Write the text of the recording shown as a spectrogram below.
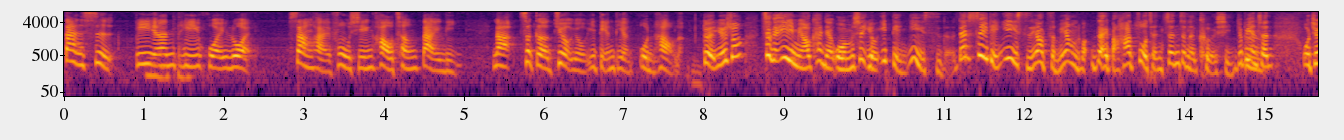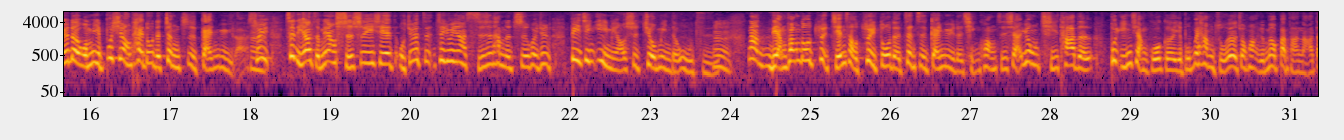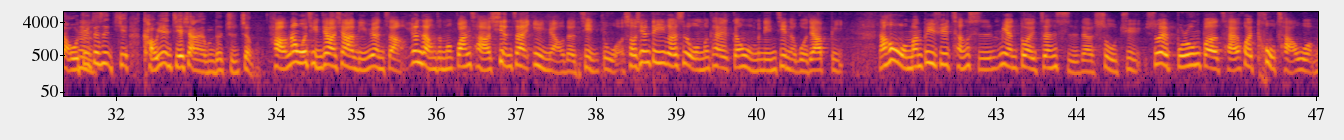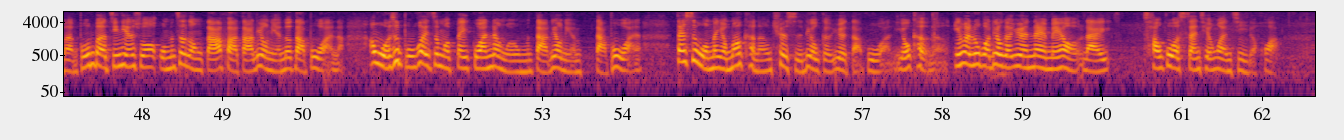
但是 B N T 辉瑞、上海复兴号称代理，那这个就有一点点问号了。对，也就是说，这个疫苗看起来我们是有一点意思的，但是这一点意思要怎么样来把它做成真正的可行，就变成我觉得我们也不希望太多的政治干预了。所以这里要怎么样实施一些？我觉得这这就要实施他们的智慧，就是毕竟疫苗是救命的物资。嗯，那两方都最减少最多的政治干预的情况之下，用其他的不影响国格也不被他们左右的状况，有没有办法拿到？我觉得这是接考验接下来我们的执政。好，那我请教一下李院院长，院长怎么观察现在疫苗的？进度首先，第一个是我们可以跟我们邻近的国家比，然后我们必须诚实面对真实的数据，所以 Bloomberg 才会吐槽我们。Bloomberg 今天说我们这种打法打六年都打不完了啊！我是不会这么悲观，认为我们打六年打不完。但是我们有没有可能确实六个月打不完？有可能，因为如果六个月内没有来超过三千万剂的话，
